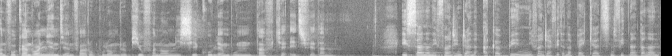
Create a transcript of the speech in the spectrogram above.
Fa nivoaka androany ny andiany faharoapolo amin'ireo mpiofana ao amin'ny sekoly ambonin'ny tafika etsy Fiadanana. Isana ny fandrindrana akaben' ny fandrafetana paikady sy ny fitantanana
